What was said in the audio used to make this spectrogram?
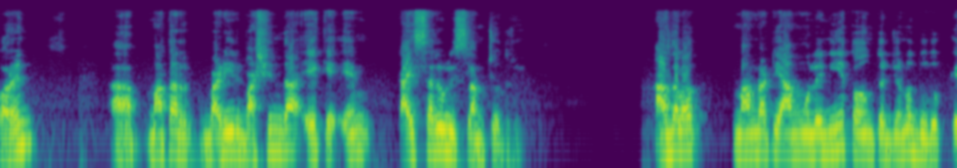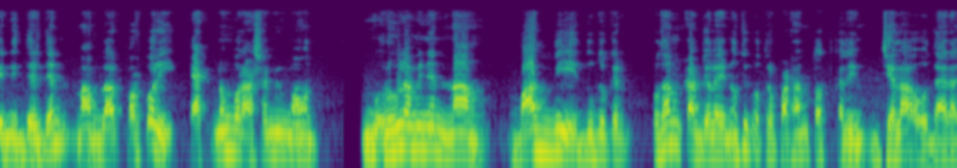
করেন। মাতার বাড়ির বাসিন্দা এ কে এম কাইসারুল ইসলাম চৌধুরী। আদালত মামলাটি আমলে নিয়ে তদন্তের জন্য দুদককে নির্দেশ দেন। মামলার পরপরই এক নম্বর আসামি মোহাম্মদ রুহুল আমিনের নাম বাদ দিয়ে দুদকের প্রধান কার্যালয়ে নথিপত্র পাঠান তৎকালীন জেলা ও দায়রা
